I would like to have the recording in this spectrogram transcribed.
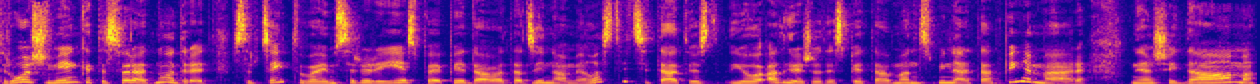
Droši vien, ka tas varētu noderēt. Starp citu, vai jums ir arī iespēja piedāvāt tādu zinām elasticitāti, jo, jo atgriežoties pie tā manas minētā piemēra. Ja šī dāma,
